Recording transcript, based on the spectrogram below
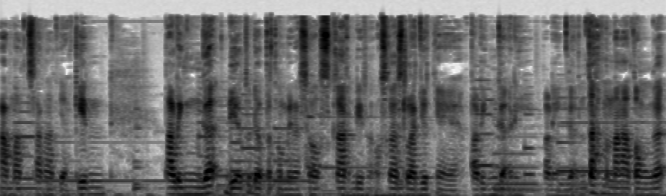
amat sangat yakin paling enggak dia tuh dapat nominasi Oscar di Oscar selanjutnya ya. Paling enggak nih paling enggak entah menang atau enggak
